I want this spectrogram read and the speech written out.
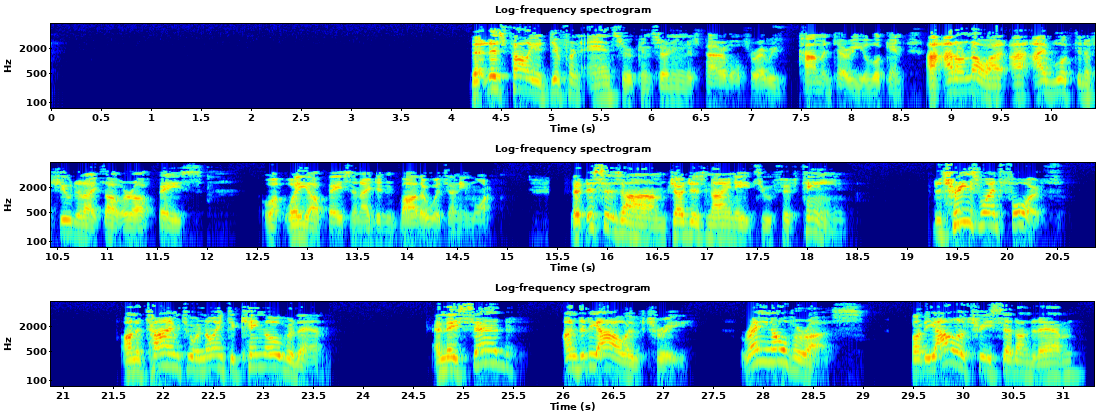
There's probably a different answer concerning this parable for every commentary you look in. I, I don't know. I, I, have looked in a few that I thought were off base, way off base, and I didn't bother with anymore. That this is um, Judges 9, 8 through 15. The trees went forth on a time to anoint a king over them. And they said unto the olive tree, Reign over us. But the olive tree said unto them,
